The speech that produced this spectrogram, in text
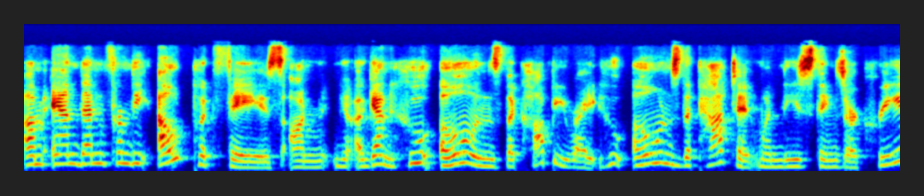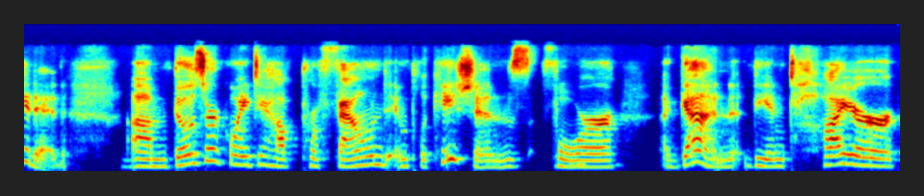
Um, and then from the output phase on you know, again who owns the copyright who owns the patent when these things are created mm-hmm. um, those are going to have profound implications for again the entire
